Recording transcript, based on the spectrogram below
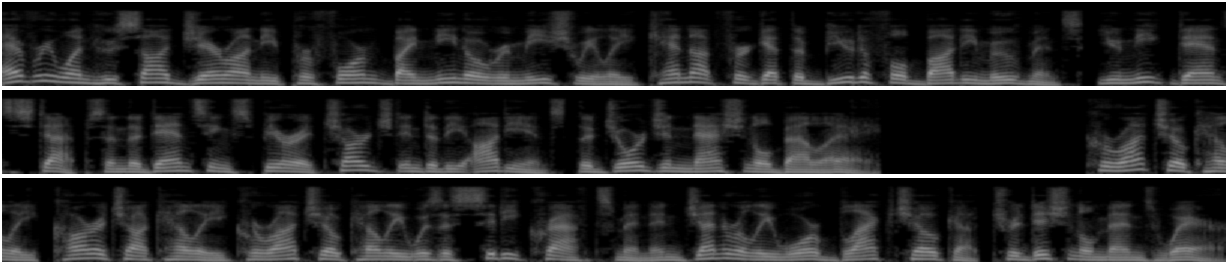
Everyone who saw Jeirani performed by Nino Ramishvili cannot forget the beautiful body movements, unique dance steps and the dancing spirit charged into the audience the Georgian National Ballet. Karachokheli Karachokheli was a city craftsman and generally wore black chokha traditional men's wear.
